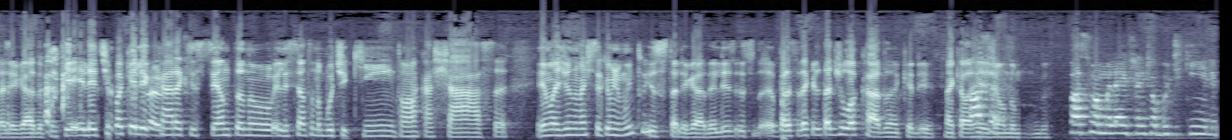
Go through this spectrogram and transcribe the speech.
Tá ligado? Porque ele é tipo aquele cara que senta no. Ele senta no botequim, toma uma cachaça. Eu imagino o Mestre Kami muito isso, tá ligado? Ele parece até que ele tá deslocado naquele, naquela Nossa. região do mundo. Passa uma mulher em frente ao botequim, ele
